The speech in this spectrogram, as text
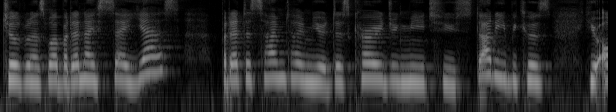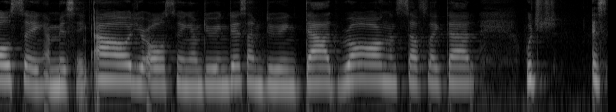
children as well but then i say yes but at the same time you're discouraging me to study because you're all saying i'm missing out you're all saying i'm doing this i'm doing that wrong and stuff like that which is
